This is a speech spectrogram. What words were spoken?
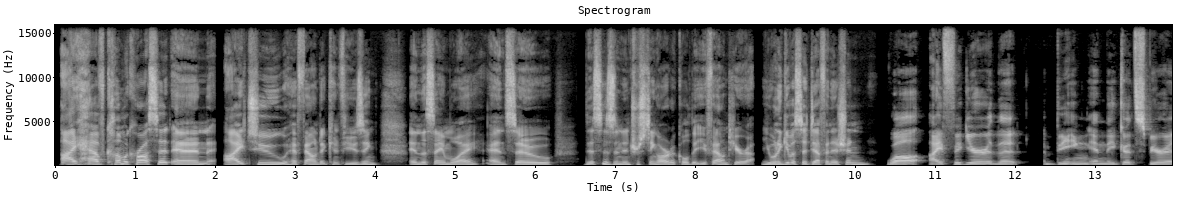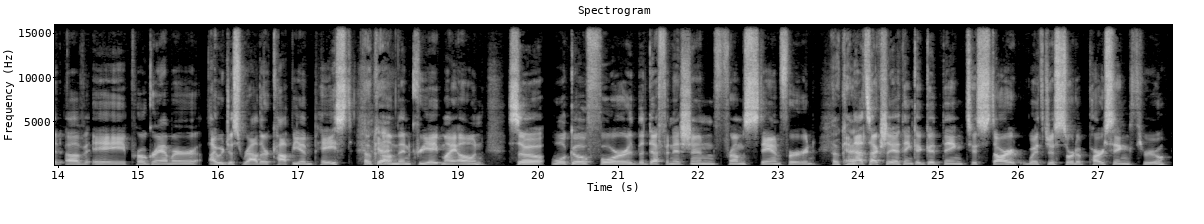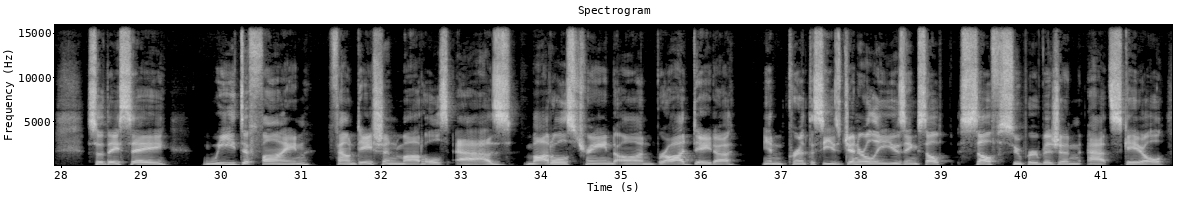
I have come across it and I too have found it confusing in the same way. And so this is an interesting article that you found here. You want to give us a definition? Well, I figure that being in the good spirit of a programmer, I would just rather copy and paste okay. um, than create my own. So we'll go for the definition from Stanford. Okay. And that's actually, I think, a good thing to start with just sort of parsing through. So they say, we define foundation models as models trained on broad data in parentheses generally using self self supervision at scale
